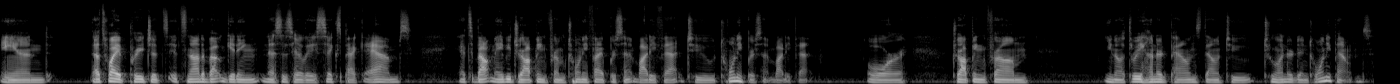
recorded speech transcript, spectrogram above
And that's why I preach it's it's not about getting necessarily a six pack abs. It's about maybe dropping from 25% body fat to 20% body fat or dropping from you know 300 pounds down to 220 pounds.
